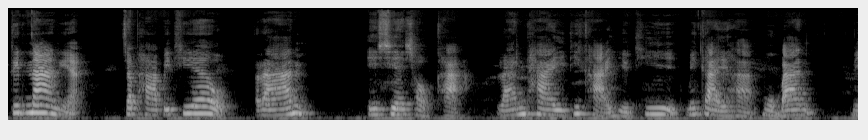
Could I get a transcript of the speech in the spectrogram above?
คลิปหน้าเนี่ยจะพาไปเที่ยวร้านเอเชียช็อปค่ะ ร้านไทยที่ขายอยู่ที่ไม่ไกลค่ะ หมู่บ้านใน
